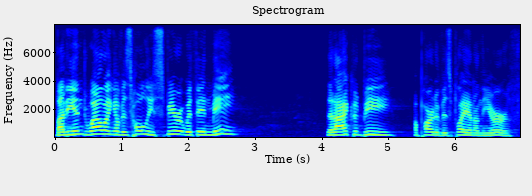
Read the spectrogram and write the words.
by the indwelling of His Holy Spirit within me, that I could be a part of His plan on the earth.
